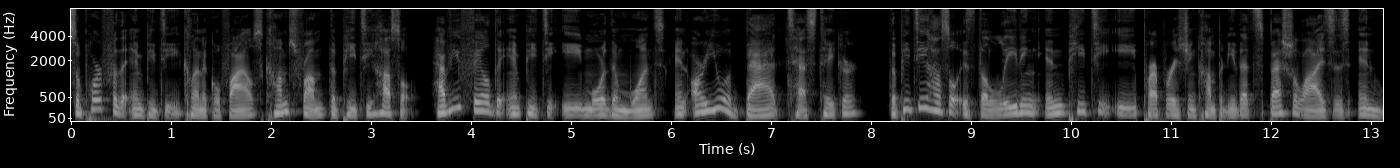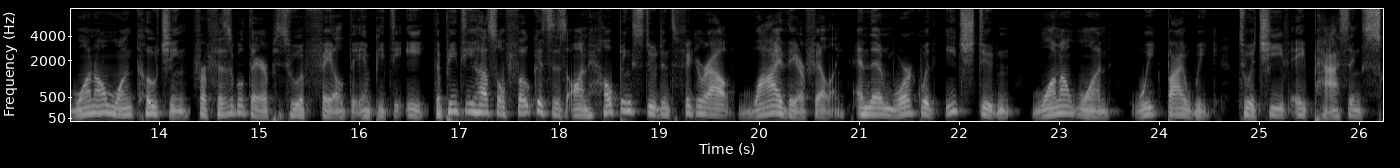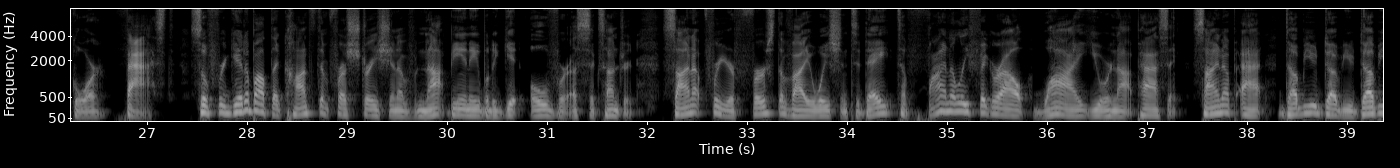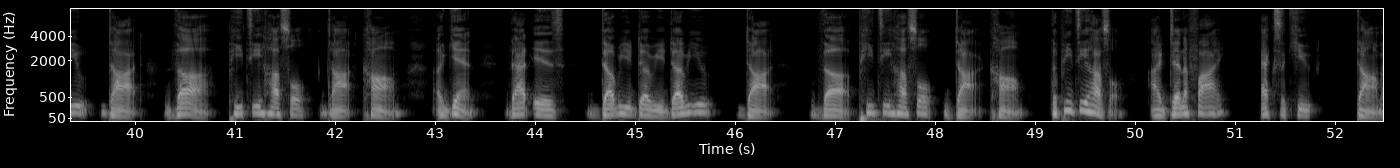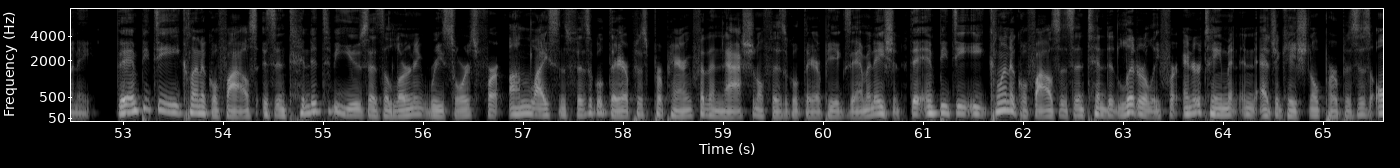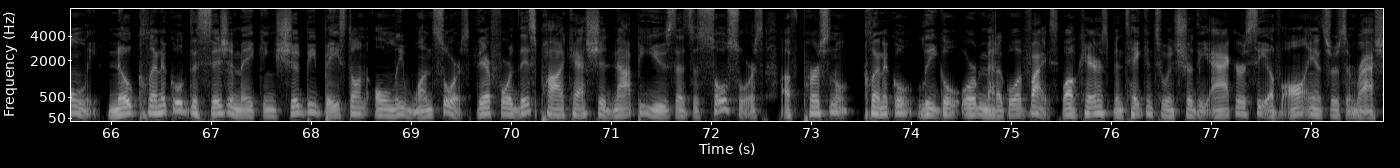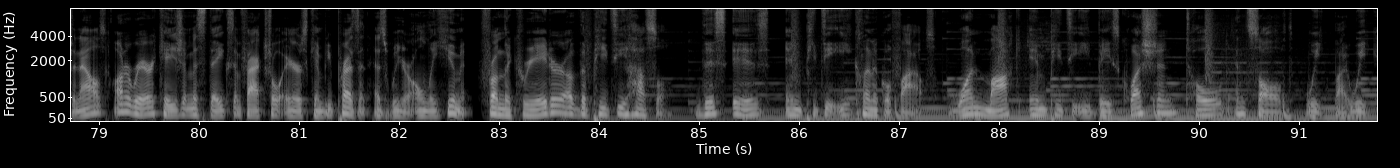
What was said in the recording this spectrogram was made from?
Support for the NPTE clinical files comes from the PT Hustle. Have you failed the NPTE more than once and are you a bad test taker? The PT Hustle is the leading NPTE preparation company that specializes in one on one coaching for physical therapists who have failed the NPTE. The PT Hustle focuses on helping students figure out why they are failing and then work with each student one on one, week by week, to achieve a passing score fast. So forget about the constant frustration of not being able to get over a 600. Sign up for your first evaluation today to finally figure out why you are not passing. Sign up at www.thepthustle.com. Again, that is www.thepthustle.com. The PT Hustle. Identify, execute, dominate. The NPTE clinical files is intended to be used as a learning resource for unlicensed physical therapists preparing for the National Physical Therapy Examination. The NPTE clinical files is intended literally for entertainment and educational purposes only. No clinical decision making should be based on only one source. Therefore, this podcast should not be used as the sole source of personal, clinical, legal, or medical advice. While care has been taken to ensure the accuracy of all answers and rationales, on a rare occasion, mistakes and factual errors can be present, as we are only human. From the creator of the PT Hustle, this is NPTE Clinical Files, one mock NPTE based question told and solved week by week.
